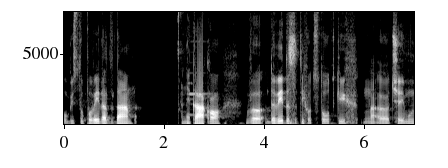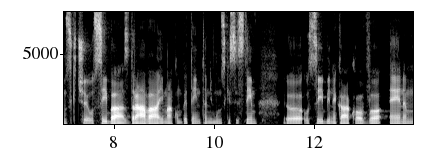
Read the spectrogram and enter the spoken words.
v bistvu povedati, da nekako v 90 odstotkih, če je, imunski, če je oseba zdrava, ima kompetenten imunski sistem, osebi nekako v enem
